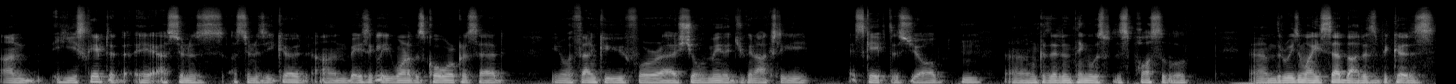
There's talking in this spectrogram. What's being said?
and he escaped it eh, as soon as as soon as he could. And basically, one of his coworkers said, "You know, thank you for uh, showing me that you can actually escape this job," because I didn't think it was this possible. Um, the reason why he said that is because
